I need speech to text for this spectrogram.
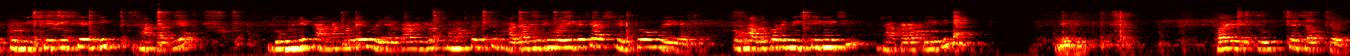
একটু মিশিয়ে নিই ঢাকা দিয়ে। দু মিনিট রান্না করলেই হয়ে যাবে, কারণ এগুলো সমস্ত কিছু ভাজাভুজি হয়ে গেছে আর সেদ্ধও হয়ে গেছে। তো ভালো করে মিশিয়ে নিয়েছি, ঢাকাটা দিয়ে দিই। হয়ে গেছে, উচ্ছে চচ্চড়ি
